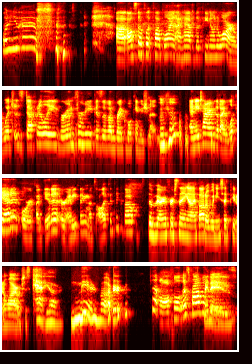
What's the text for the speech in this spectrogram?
What do you have? Uh, also, flip flop wine. I have the Pinot Noir, which is definitely ruined for me because of Unbreakable Kimmy Schmidt. mm-hmm. Anytime that I look at it, or if I get it, or anything, that's all I can think about. The very first thing I thought of when you said Pinot Noir was just caviar, Myanmar. Isn't awful. That's probably It is.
